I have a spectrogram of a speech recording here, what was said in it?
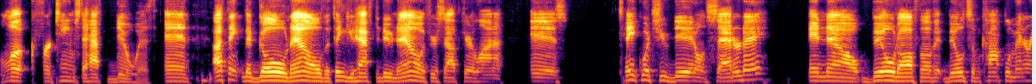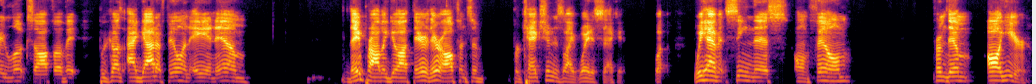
look for teams to have to deal with. And I think the goal now, the thing you have to do now if you're South Carolina is take what you did on Saturday and now build off of it, build some complementary looks off of it because I got a feeling A&M they probably go out there their offensive protection is like, "Wait a second. We haven't seen this on film from them all year."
